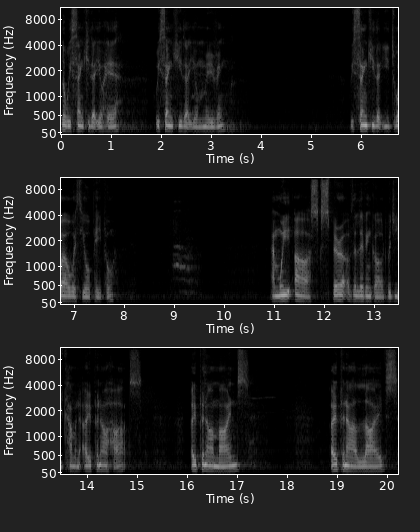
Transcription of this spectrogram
Lord, we thank you that you're here. We thank you that you're moving. We thank you that you dwell with your people. And we ask, Spirit of the living God, would you come and open our hearts, open our minds, open our lives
